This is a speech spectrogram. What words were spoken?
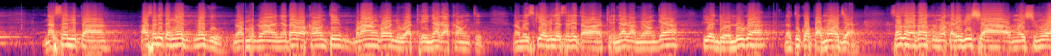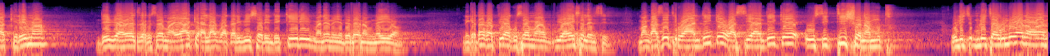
na senator ah, Nge- Medhu ni wa wa Nyandarua County, Murango ni wa Kirinyaga County. Na umesikia vile senator wa Kirinyaga ameongea, hiyo ndio lugha na tuko pamoja. Sasa nataka kumwakaribisha Mheshimiwa Kirima ndivyo aweze kusema yake, alafu akaribishe Rindikiri, maneno iendelee namna hiyo. Ningetaka pia kusema Your Excellency, magazeti waandike, wasiandike, usitishwe na mtu. Mlichaguliwa na wana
